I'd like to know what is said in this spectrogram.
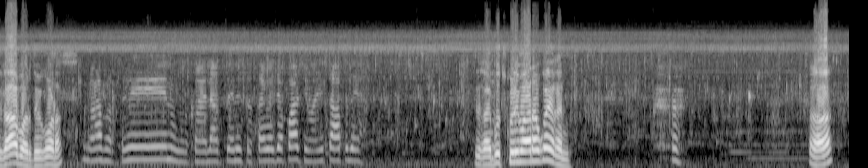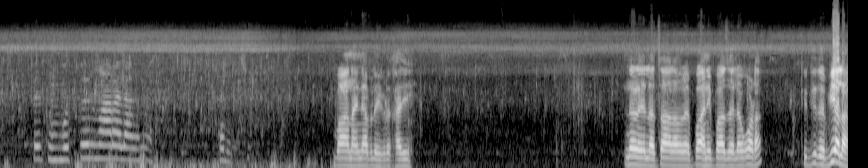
गा भरतोय गोडा. घाबरते न काय लागतंय पाठीमागे तापले काय बुचकुळी मारावं काय का हा? मारायला लागला. चल. बाणाने आपल्या इकडं खाली. नळेला चालावला पाणी पाजायला गोडा ते तिथं बियाला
